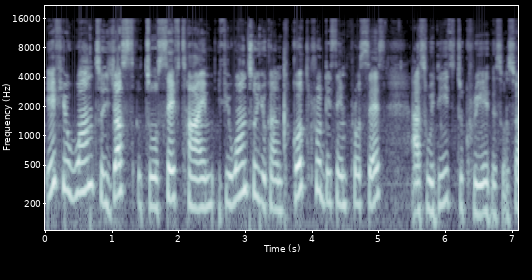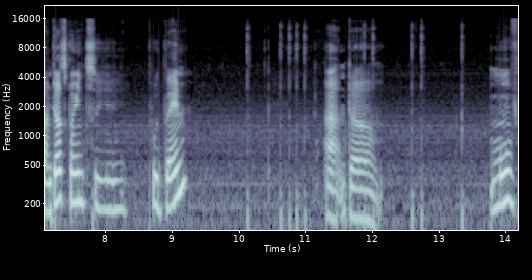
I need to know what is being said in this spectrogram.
If you want to just to save time if you want to you can go through the same process as we did to create this one. So i'm just going to put them and uh, move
